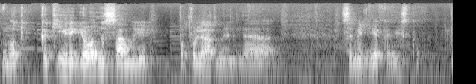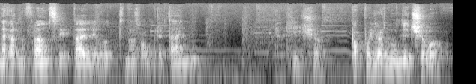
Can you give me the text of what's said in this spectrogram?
Вот какие регионы самые популярные для сомелье кавистов? Наверное, Франция, Италия, вот ты назвал Британию. Какие еще? Популярны для чего?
